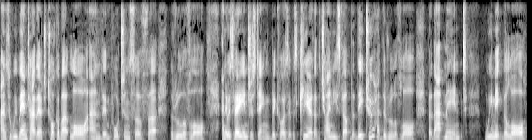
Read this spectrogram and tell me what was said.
And so we went out there to talk about law and the importance of uh, the rule of law. And it was very interesting because it was clear that the Chinese felt that they too had the rule of law, but that meant we make the law,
